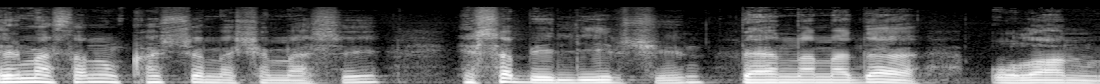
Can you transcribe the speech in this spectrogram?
Ermənistanın Konstitusiya Məhkəməsi hesab eləyir ki, bəyannamədə olan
